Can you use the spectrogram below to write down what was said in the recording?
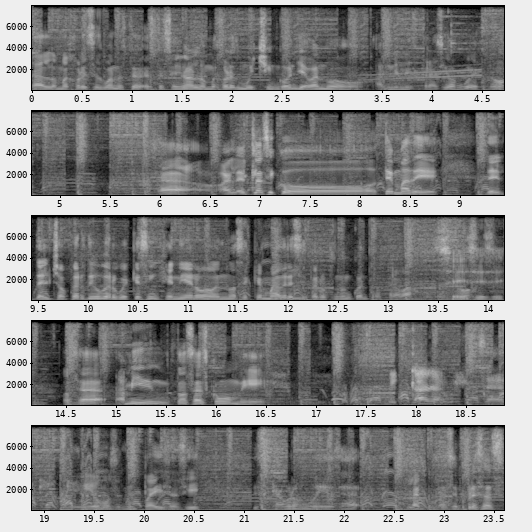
O sea, a lo mejor dices, bueno, este, este señor a lo mejor es muy chingón llevando administración, güey, ¿no? O sea, el, el clásico tema de, de- del chofer de Uber, güey, que es ingeniero en no sé qué madres, pero pues no encuentra trabajo. Sí, ¿no? sí, sí. O sea, a mí no sabes cómo me, me caga, güey. O sea, que, que vivamos en un país así. Es cabrón, güey. O sea, la- las empresas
